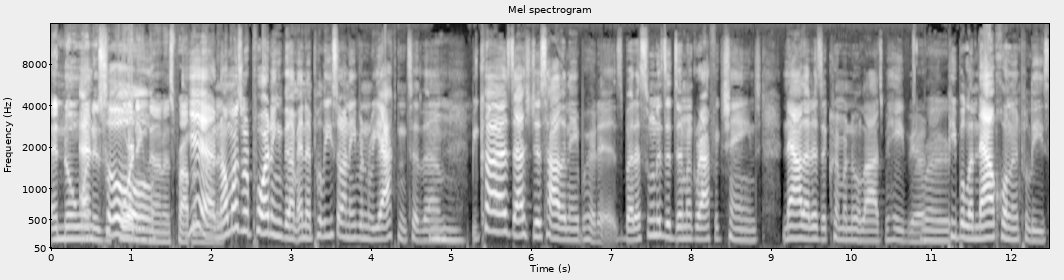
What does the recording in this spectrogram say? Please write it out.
And no one is reporting them as problematic. Yeah, no one's reporting them, and the police aren't even reacting to them Mm-hmm. because that's just how the neighborhood is. But as soon as the demographic change, now that is a criminalized behavior. Right. People are now calling police,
